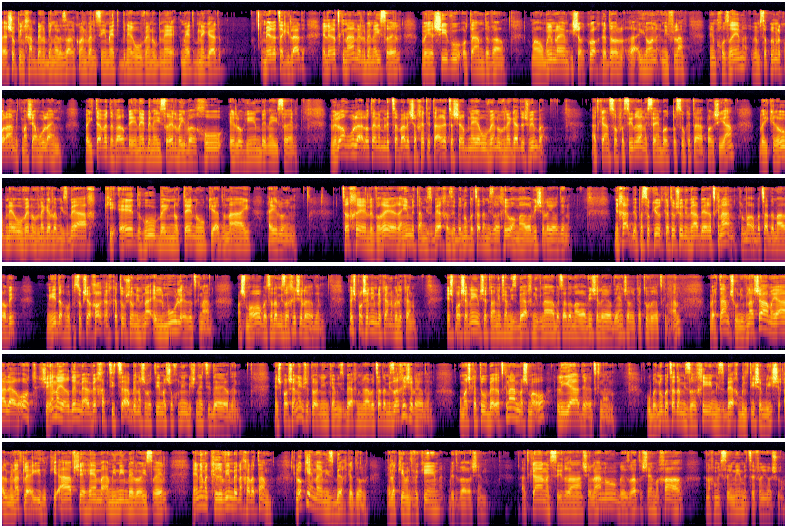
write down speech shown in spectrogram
וישוב פנחן בן, בן אלעזר הכהן והנשיאים מאת בני ראובן ומאת בני גד מארץ הגלעד אל ארץ כנען אל בני ישראל וישיבו אותם דבר. כלומר אומרים להם יישר כוח גדול, רעיון נפלא. הם חוזרים ומספרים לכל העם את מה שאמרו להם. ויטב הדבר בעיני בני ישראל ויברכו אלוהים בני ישראל. ולא אמרו לעלות עליהם לצבא לשחט את הארץ אשר בני ראובן ובני גד יושבים בה. עד כאן סוף הסדרה, נסיים בעוד פסוק את הפרשייה. ויקראו בני ראובן ובני גד למזבח, כי עד הוא בינותינו כאדוני האלוהים. צריך אה, לברר האם את המזבח הזה בנו בצד המזרחי או המערבי של הירדן. מחד, בפסוק י' כתוב שהוא נבנה בארץ כנען, כלומר בצד המערבי. מאידך, בפסוק שאחר כך כתוב שהוא נבנה אל מול ארץ כנען, משמעו בצד המזרחי של הירדן. יש פרשנים לכאן ולכאן. יש פרשנים שטוענים שהמזבח נבנה בצד המערבי של הירדן, שהרי כתוב ארץ כנען, והטעם שהוא נבנה שם היה להראות שאין הירדן מהווה חציצה בין השבטים השוכנים בשני צידי הירדן. יש פרשנים שטוענים כי המזבח נבנה בצד המזרחי של הירדן, ומה שכתוב בארץ כנען משמעו ליד ארץ כנען. ובנו בצד המזרחי מזבח בלתי שמיש, על מנת להעיד כי אף שהם מאמינים באלוהי ישראל, אין הם מקריבים בנחלתם. לא כי אין להם מזבח גדול, אלא כי הם דבקים בדבר השם. עד כאן הסדרה שלנו, בעזרת השם מחר אנחנו מסיימים את ספר יהושע.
